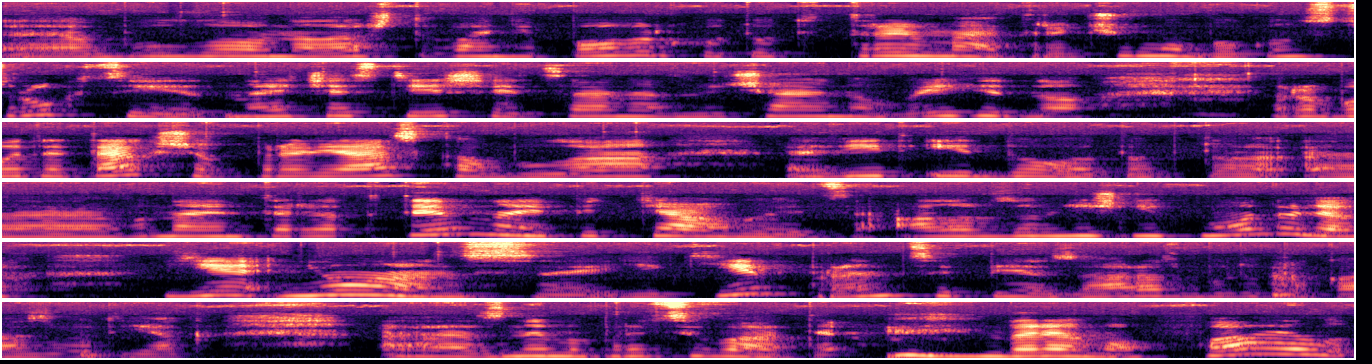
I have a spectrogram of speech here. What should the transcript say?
е, було налаштування поверху тут 3 метри. Чому? Бо конструкції найчастіше це надзвичайно вигідно робити так, щоб прив'язка була від і до, тобто е, вона інтерактивна і підтягується. Але в зовнішніх модулях є нюанси, які, в принципі, зараз буду показувати, як з ними працювати. Беремо файл,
